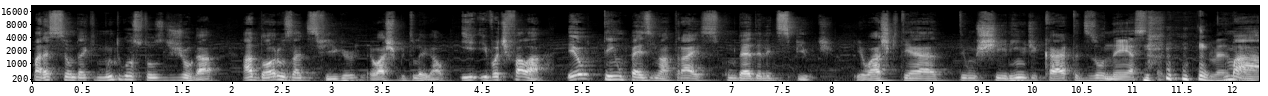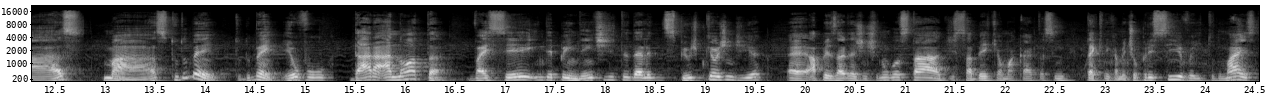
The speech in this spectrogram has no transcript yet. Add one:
parece ser um deck muito gostoso de jogar. Adoro usar Disfigure, eu acho muito legal. E, e vou te falar, eu tenho um pezinho atrás com Deadly Dispute. Eu acho que tem, a, tem um cheirinho de carta desonesta. mas, mas, tudo bem, tudo bem. Eu vou dar a, a nota, vai ser independente de ter Deadly Dispute, porque hoje em dia, é, apesar da gente não gostar, de saber que é uma carta assim, tecnicamente opressiva e tudo mais,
